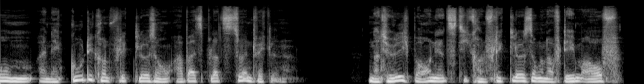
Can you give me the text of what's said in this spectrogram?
um eine gute Konfliktlösung am Arbeitsplatz zu entwickeln. Natürlich bauen jetzt die Konfliktlösungen auf dem auf,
